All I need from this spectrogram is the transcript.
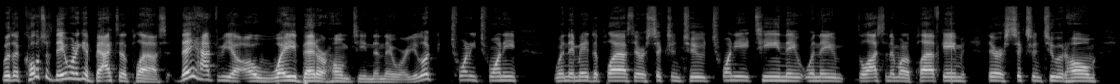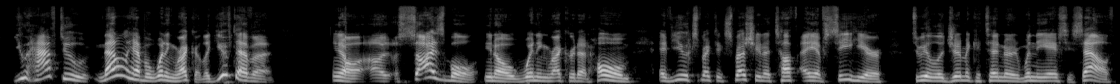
but the Colts, if they want to get back to the playoffs, they have to be a, a way better home team than they were. You look 2020 when they made the playoffs, they were six and two. 2018, they when they the last time they won a playoff game, they were six and two at home. You have to not only have a winning record, like you have to have a you know, a, a sizable, you know, winning record at home. If you expect, especially in a tough AFC here, to be a legitimate contender and win the AFC South,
